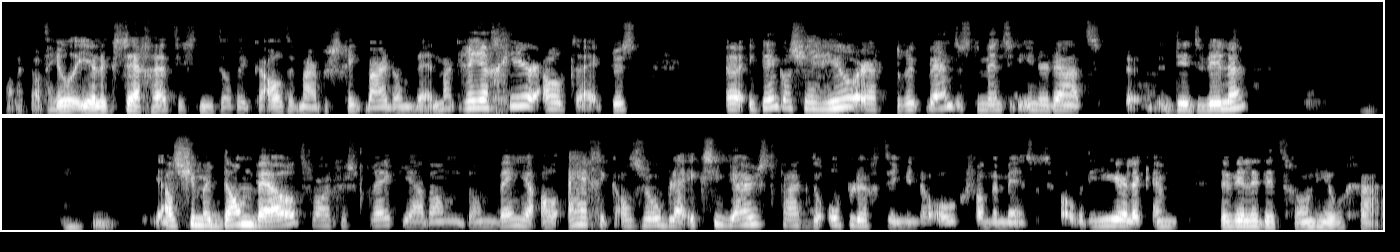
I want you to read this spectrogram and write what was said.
kan ik dat heel eerlijk zeggen. Het is niet dat ik altijd maar beschikbaar dan ben. Maar ik reageer altijd. Dus eh, ik denk als je heel erg druk bent, dus de mensen die inderdaad eh, dit willen, als je me dan belt voor een gesprek, ja, dan, dan ben je al eigenlijk al zo blij. Ik zie juist vaak de opluchting in de ogen van de mensen. Zeggen, oh, wat heerlijk en we willen dit gewoon heel graag.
